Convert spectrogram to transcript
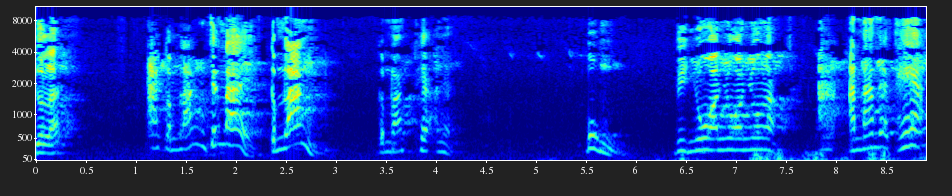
យល់ទេ អាកម្លាំងអញ្ចឹងដែរកម្លាំងកម្លាំងធាក់នេះពុំវាញ័រញ័រញ័រអាណាអ្នកធាក់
